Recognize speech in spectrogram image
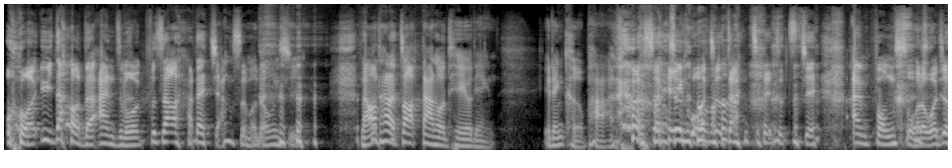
我遇到的案子，我不知道他在讲什么东西。然后他的照大头贴有点。有点可怕，所以我就干脆就直接按封锁了。我就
